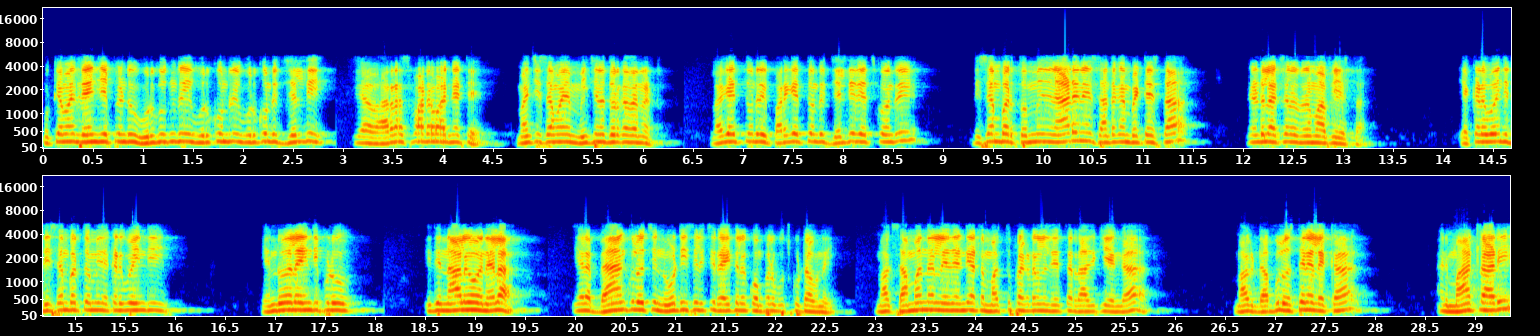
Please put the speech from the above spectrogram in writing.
ముఖ్యమంత్రి ఏం చెప్పిండు? ఉరుకుండ్రి ఉరుకుండ్రి ఉరుకుండ్రి జల్దీ. ఇక అర్రస్ పాట వాడినట్టే మంచి సమయం మించిన దొరకదన్నట్టు. లగెత్తుండ్రి పరిగెత్తుండ్రి జల్దీ తెచ్చుకోండి డిసెంబర్ తొమ్మిది నాడే నేను సంతకం పెట్టేస్తా. రెండు లక్షల రుణమాఫీ చేస్తా. ఎక్కడ పోయింది? డిసెంబర్ తొమ్మిది ఎక్కడికి పోయింది? ఎన్ని రోజులైంది ఇప్పుడు? ఇది నాలుగవ నెల. ఇలా బ్యాంకులు వచ్చి నోటీసులు ఇచ్చి రైతులకు కొంపలు పుచ్చుకుంటా ఉన్నాయి. మాకు సంబంధం లేదండి. అట్లా మత్తు ప్రకటనలు చేస్తారు రాజకీయంగా. మాకు డబ్బులు వస్తేనే లెక్క అని మాట్లాడి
